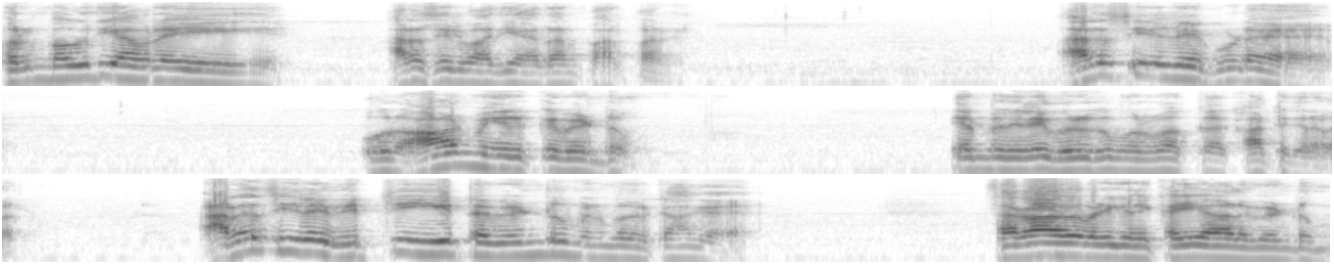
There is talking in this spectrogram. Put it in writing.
பெரும்பகுதி அவரை அரசியல்வாதியாக தான் பார்ப்பார்கள். அரசியலிலே கூட ஒரு ஆண்மை இருக்க வேண்டும் என்பதிலே விருகமுருமாக காட்டுகிறவர். அரசியலை வெற்றி ஈட்ட வேண்டும் என்பதற்காக சகாத வழிகளை கையாள வேண்டும்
